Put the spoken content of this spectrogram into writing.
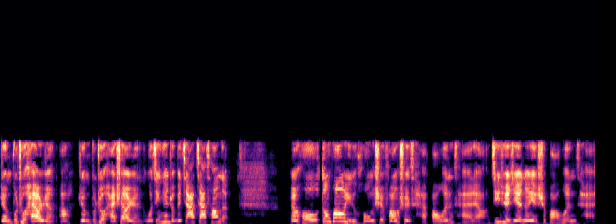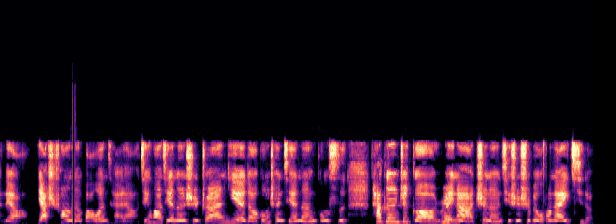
忍不住还要忍啊，忍不住还是要忍。我今天准备加加仓的。然后东方雨虹是防水材、保温材料，金雪节能也是保温材料，亚视创能保温材料，金房节能是专业的工程节能公司，它跟这个瑞纳智能其实是被我放在一起的，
